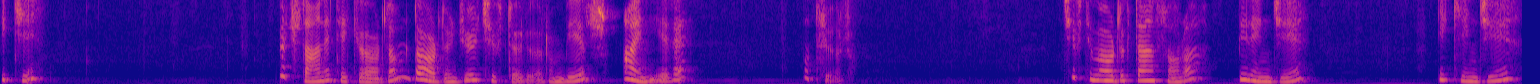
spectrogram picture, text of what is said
2 3 tane tek ördüm. Dördüncüyü çift örüyorum. Bir aynı yere batıyorum. Çiftimi ördükten sonra birinci, ikinci,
